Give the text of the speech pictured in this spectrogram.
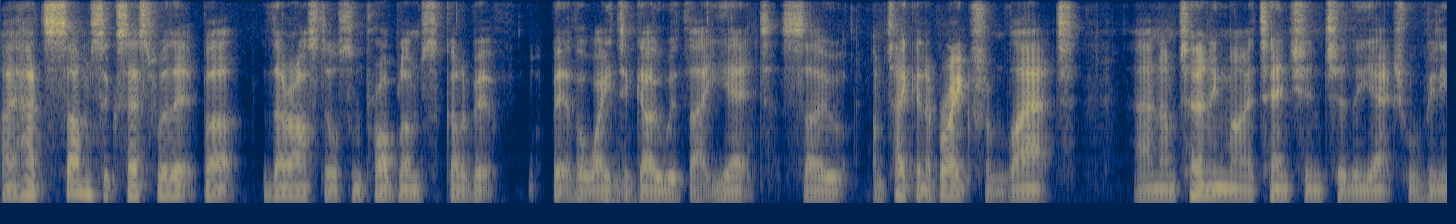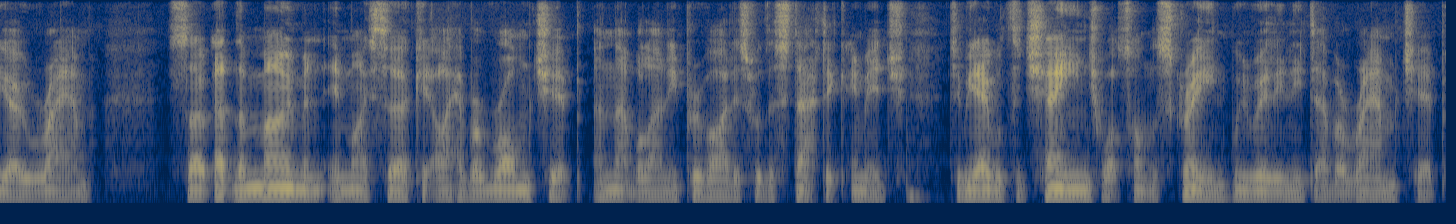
I had some success with it, but there are still some problems. Got a bit, bit of a way to go with that yet. So I'm taking a break from that and I'm turning my attention to the actual video RAM. So at the moment in my circuit I have a ROM chip and that will only provide us with a static image. To be able to change what's on the screen we really need to have a RAM chip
